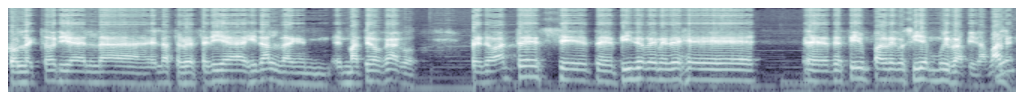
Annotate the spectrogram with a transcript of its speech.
con la historia en la, en la cervecería Giralda, en, en Mateo Gago. Pero antes eh, te pido que me dejes eh, decir un par de cosillas muy rápidas, ¿vale?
